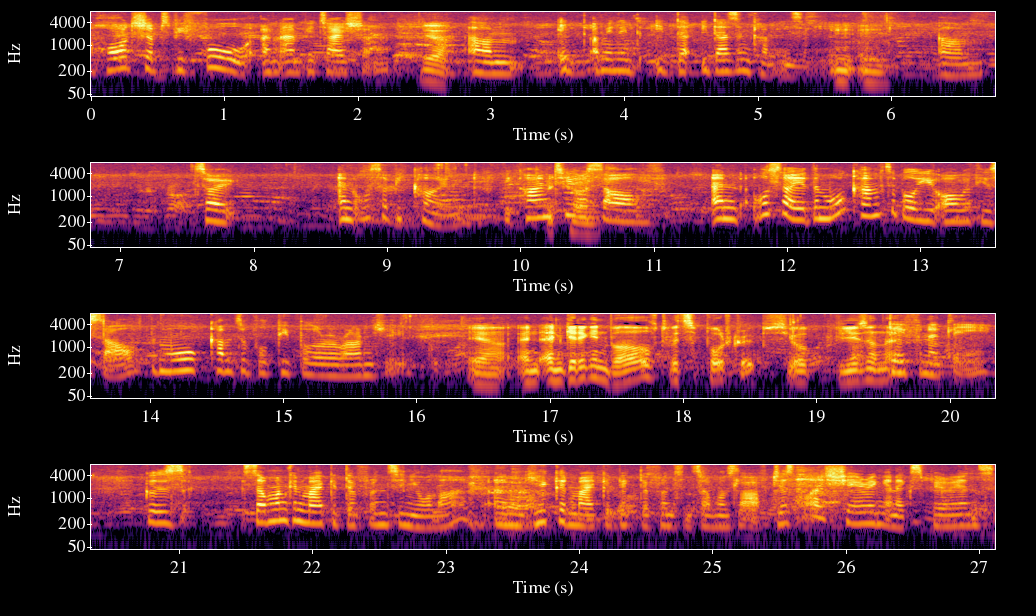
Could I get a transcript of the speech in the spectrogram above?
hardships before an amputation. Yeah. Um, it, I mean, it, it, it doesn't come easily. Um, so, and also be kind. Be kind Be to kind. yourself. And also, the more comfortable you are with yourself, the more comfortable people are around you. Yeah. And and getting involved with support groups. Your views on that? Definitely. Because someone can make a difference in your life, and you can make a big difference in someone's life just by sharing an experience,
